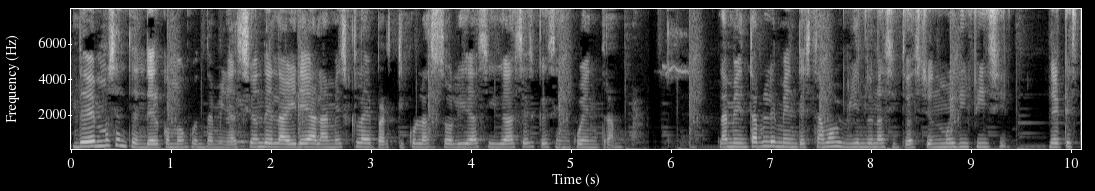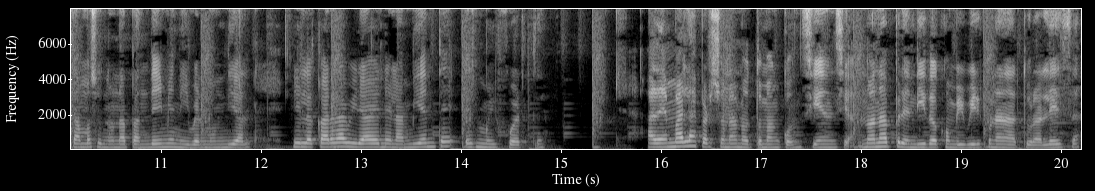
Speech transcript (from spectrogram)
Debemos entender como contaminación del aire a la mezcla de partículas sólidas y gases que se encuentran. Lamentablemente estamos viviendo una situación muy difícil, ya que estamos en una pandemia a nivel mundial y la carga viral en el ambiente es muy fuerte. Además, las personas no toman conciencia, no han aprendido a convivir con la naturaleza,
